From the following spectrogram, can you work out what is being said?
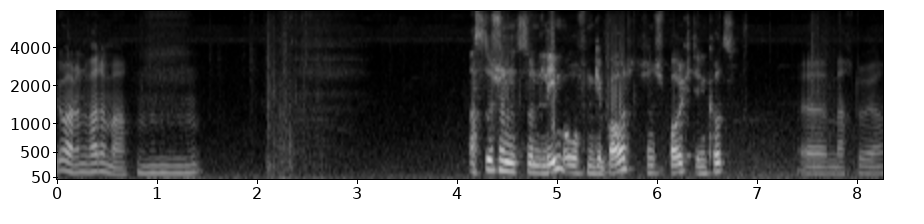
Ja, dann warte mal. Hast du schon so einen Lehmofen gebaut? Sonst baue ich den kurz. äh, mach du ja.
